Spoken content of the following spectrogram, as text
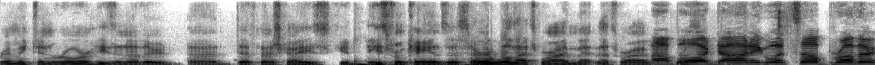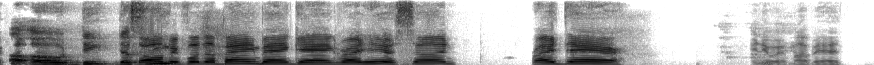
Remington Roar, he's another uh, deathmatch guy. He's good. He's from Kansas, or well, that's where I met. That's where I. My boy Donnie, what's up, brother? Uh oh, Deep the Saw me for the Bang Bang Gang right here, son. Right there. Anyway, my bad.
